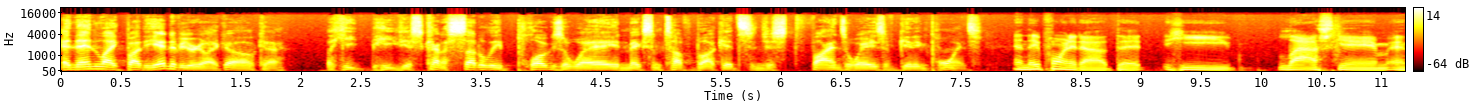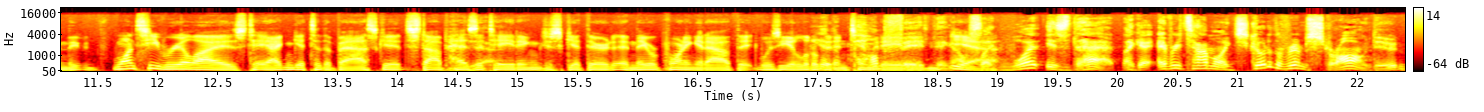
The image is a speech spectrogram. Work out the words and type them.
and then like by the end of it you're like oh okay like he he just kind of subtly plugs away and makes some tough buckets and just finds ways of getting points. And they pointed out that he last game and the, once he realized, hey, I can get to the basket, stop hesitating, just get there. And they were pointing it out that was he a little Yeah, bit intimidated? thing. I was like, what is that? Like every time I'm like, just go to the rim strong, dude.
